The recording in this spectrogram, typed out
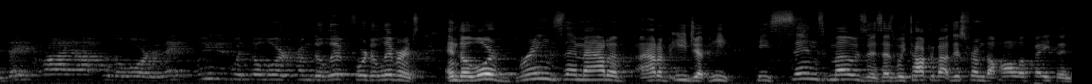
And they cried out to the Lord and they pleaded with the Lord from deli- for deliverance. And the Lord brings them out of, out of Egypt. He, he sends Moses, as we talked about just from the Hall of Faith in,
